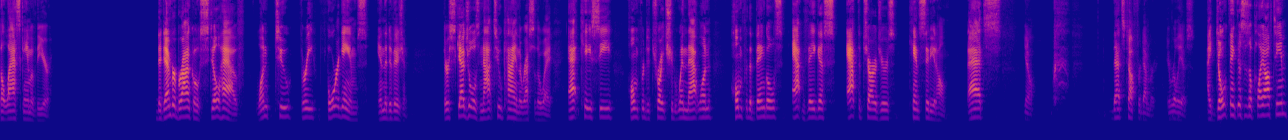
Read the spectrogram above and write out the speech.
the last game of the year. The Denver Broncos still have one, two, three, four games in the division. Their schedule is not too kind the rest of the way. At KC, home for Detroit should win that one. Home for the Bengals, at Vegas, at the Chargers, Kansas City at home. That's, you know, that's tough for Denver. It really is. I don't think this is a playoff team,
